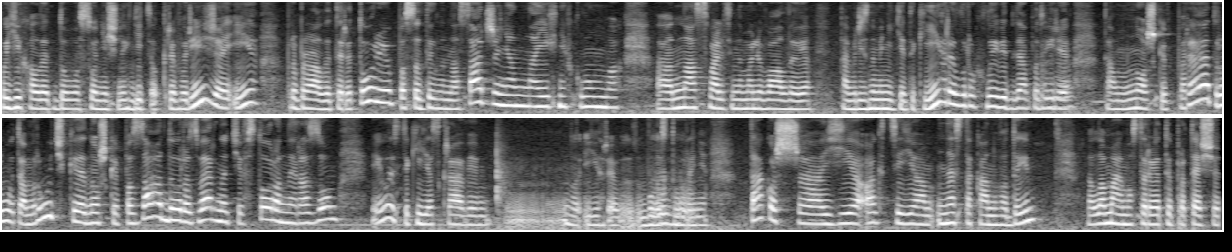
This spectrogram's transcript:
поїхали до сонячних діток Криворіжжя і прибрали територію, посадили насадження на їхніх клумбах. Е, На асфальті намалювали там різноманітні такі ігри рухливі для подвір'я. Там ножки вперед, там ручки, ножки позаду, розвернуті в сторони разом. І ось такі яскраві ну, ігри були створені. Також е, є акція Не стакан води. Ламаємо стереотип про те, що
